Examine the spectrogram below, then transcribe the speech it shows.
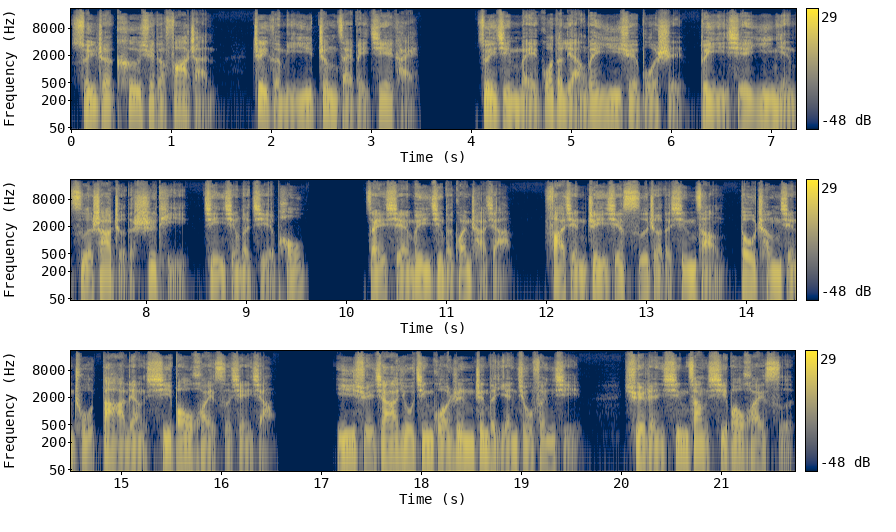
随着科学的发展，这个谜正在被揭开。最近，美国的两位医学博士对一些意念自杀者的尸体进行了解剖，在显微镜的观察下，发现这些死者的心脏都呈现出大量细胞坏死现象。医学家又经过认真的研究分析。确认心脏细胞坏死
